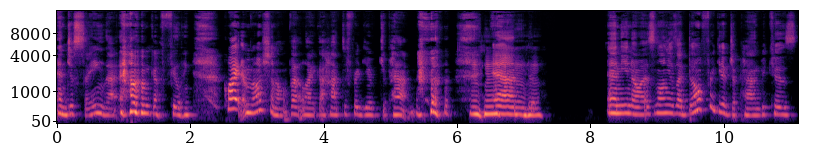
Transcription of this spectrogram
And just saying that, I'm feeling quite emotional, but like I had to forgive Japan. mm-hmm. And mm-hmm. and you know, as long as I don't forgive Japan because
